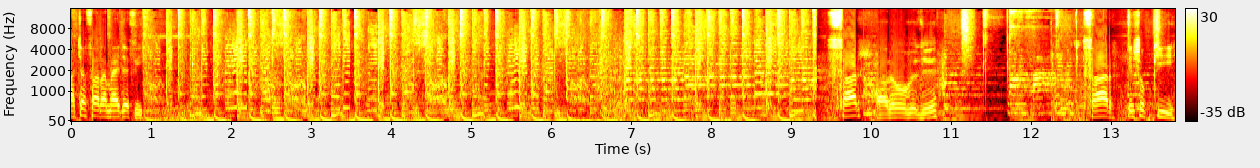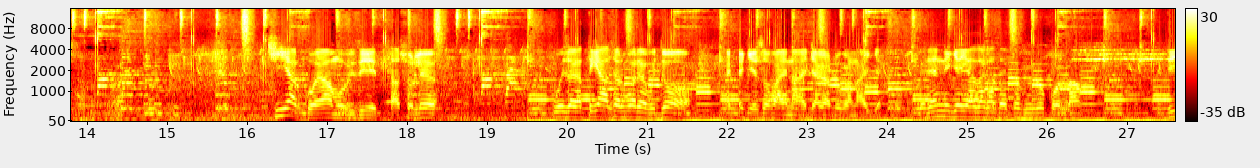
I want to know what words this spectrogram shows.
আচ্ছা স্যার আমি আইতাছি। স্যার। আরে অভিজিৎ। স্যার এসব কি? কি আর কয়াম অভিজিৎ? আসলে ওই জায়গা থেকে আসার পরে বুঝছ একটা কেসও হয় না টাকা ঢোকা নাই এদের নিয়ে এই জায়গাতে একটা বিউরো করলাম। দি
